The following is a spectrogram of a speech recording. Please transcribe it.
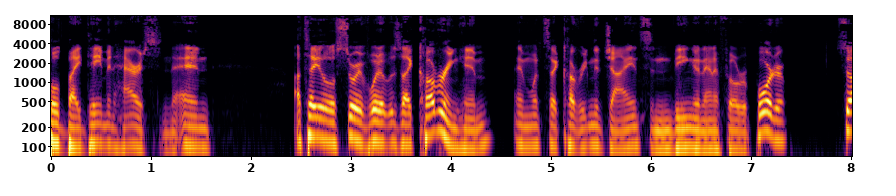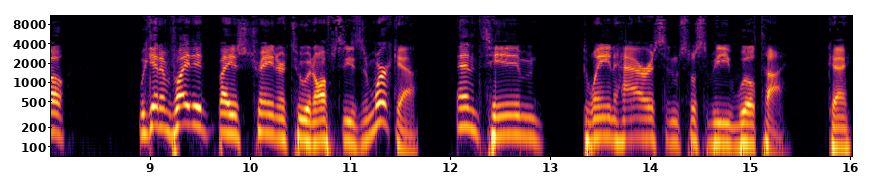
pulled by Damon Harrison. And I'll tell you a little story of what it was like covering him and what's like covering the Giants and being an NFL reporter. So we get invited by his trainer to an off-season workout. And it's him, Dwayne Harris, and supposed to be Will Tye. Okay.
